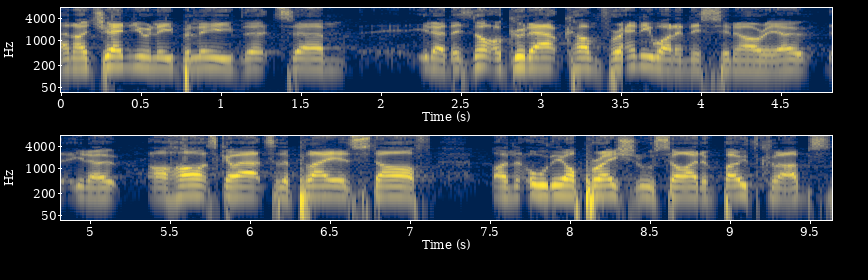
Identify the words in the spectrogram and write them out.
and I genuinely believe that, um, you know, there's not a good outcome for anyone in this scenario. You know, our hearts go out to the players, staff, on all the operational side of both clubs,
